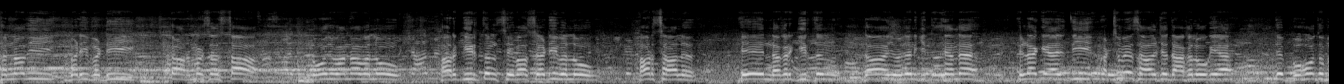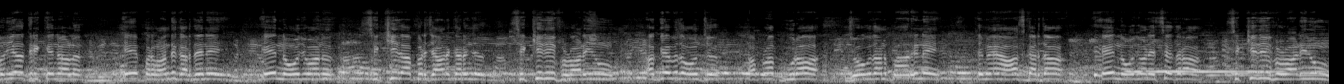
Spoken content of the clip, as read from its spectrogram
ਖੰਨਾ ਦੀ ਬੜੀ ਵੱਡੀ ਧਾਰਮਿਕ ਸੰਸਥਾ ਨੌਜਵਾਨਾਂ ਵੱਲੋਂ ਹਰ ਕੀਰਤਨ ਸੇਵਾ ਸੁਸਾਇਟੀ ਵੱਲੋਂ ਹਰ ਸਾਲ ਇਹ ਨਗਰ ਕੀਰਤਨ ਦਾ ਆਯੋਜਨ ਕੀਤਾ ਜਾਂਦਾ ਹੈ, ਜਿਹੜਾ ਕਿ ਅੱਜ ਦੀ 8ਵੇਂ ਸਾਲ 'ਚ ਦਾਖਲ ਹੋ ਗਿਆ ਤੇ ਬਹੁਤ ਵਧੀਆ ਤਰੀਕੇ ਨਾਲ ਇਹ ਪ੍ਰਬੰਧ ਕਰਦੇ ਨੇ। ਇਹ ਨੌਜਵਾਨ ਸਿੱਖੀ ਦਾ ਪ੍ਰਚਾਰ ਕਰਨ 'ਚ, ਸਿੱਖੀ ਦੀ ਫੁਲਵਾੜੀ ਨੂੰ ਅੱਗੇ ਵਧਾਉਣ 'ਚ ਆਪਣਾ ਪੂਰਾ ਯੋਗਦਾਨ ਪਾ ਰਹੇ ਨੇ ਤੇ ਮੈਂ ਆਸ ਕਰਦਾ ਇਹ ਨੌਜਵਾਨ ਇਸੇ ਤਰ੍ਹਾਂ ਸਿੱਖੀ ਦੀ ਫੁਲਵਾੜੀ ਨੂੰ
